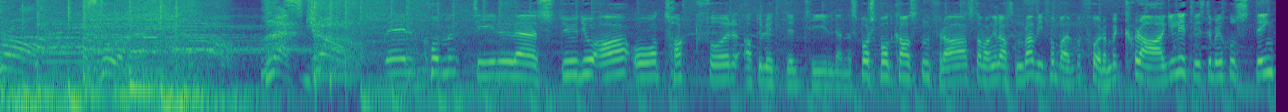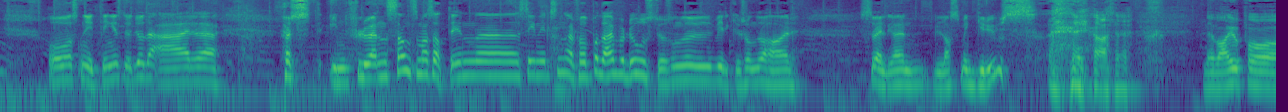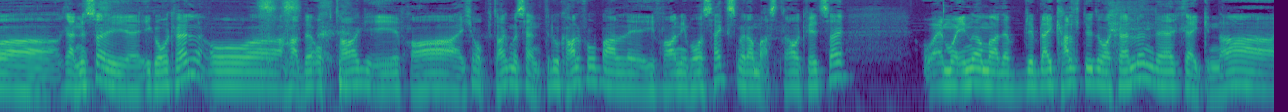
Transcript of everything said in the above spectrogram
strong. Let's do it, man. Let's go. Velkommen til eh, Studio A, og takk for at du lytter til denne sportspodkasten fra Stavanger Aftenblad. Vi får bare på forhånd beklage litt hvis det blir hosting og snyting i studio. Det er eh, høstinfluensaen som har satt inn, eh, Stig Nilsen. I hvert fall på deg, for du hoster jo som du virker som du har svelga en lass med grus. ja, det. Vi var jo på Rennesøy i går kveld og hadde opptak fra Ikke opptak, vi sendte lokalfotball fra nivå 6 mellom Mastra og Kvitsøy. Og jeg må innrømme at det ble kaldt utover kvelden. Det regna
